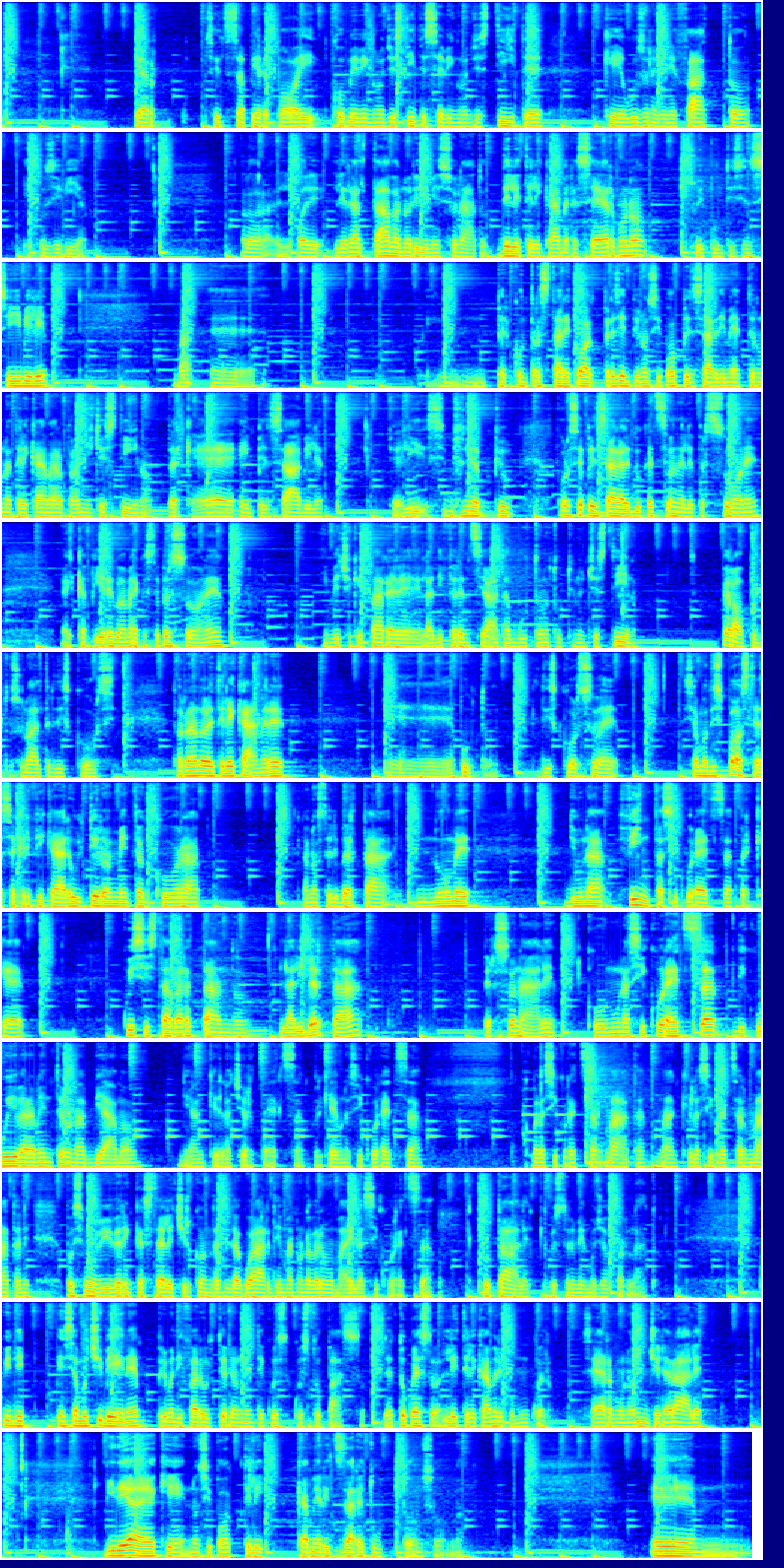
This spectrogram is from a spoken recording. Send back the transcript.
per senza sapere poi come vengono gestite, se vengono gestite, che uso ne viene fatto e così via. Allora, poi le realtà vanno ridimensionate. Delle telecamere servono sui punti sensibili, ma eh, per contrastare cose. Per esempio non si può pensare di mettere una telecamera per ogni cestino perché è impensabile. Cioè lì bisogna più forse pensare all'educazione delle persone e capire come mai queste persone invece che fare la differenziata buttano tutto in un cestino. Però appunto sono altri discorsi. Tornando alle telecamere, eh, appunto il discorso è siamo disposti a sacrificare ulteriormente ancora la nostra libertà in nome di una finta sicurezza perché qui si sta barattando la libertà personale con una sicurezza di cui veramente non abbiamo neanche la certezza perché è una sicurezza come la sicurezza armata, ma anche la sicurezza armata possiamo vivere in castelli circondati da guardie, ma non avremo mai la sicurezza totale, di questo ne abbiamo già parlato. Quindi pensiamoci bene prima di fare ulteriormente questo, questo passo. Detto questo, le telecamere comunque servono in generale. L'idea è che non si può telecamerizzare tutto, insomma. Ehm,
